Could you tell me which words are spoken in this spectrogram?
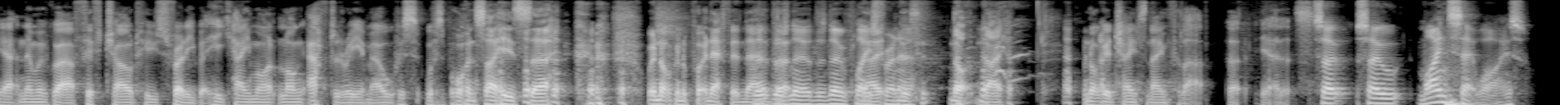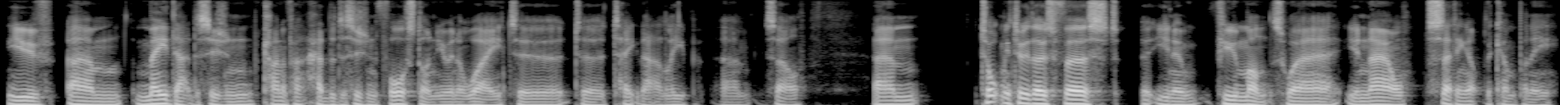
Yeah, and then we've got our fifth child, who's Freddie, but he came on long after EML was, was born. So he's, uh, we're not going to put an F in there. There- there's no there's no place no, for an F. Not no, we're not going to change the name for that. But yeah, that's So, so mindset wise, you've um, made that decision, kind of had the decision forced on you in a way to to take that leap um, yourself. Um, talk me through those first, uh, you know, few months where you're now setting up the company.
